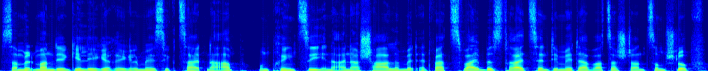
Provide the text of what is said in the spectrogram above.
sammelt man die Gelege regelmäßig zeitnah ab und bringt sie in einer Schale mit etwa 2 bis 3 cm Wasserstand zum Schlupf.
